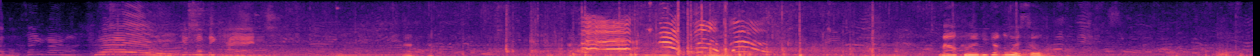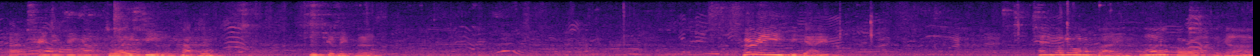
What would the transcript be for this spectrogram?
couple. Thank you very much. Give them a big hand. Malcolm, have you got the whistle? Uh, anything up to 18 couples. Who's going to be first? Very easy game. Anybody want to play? No? All right, we go.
